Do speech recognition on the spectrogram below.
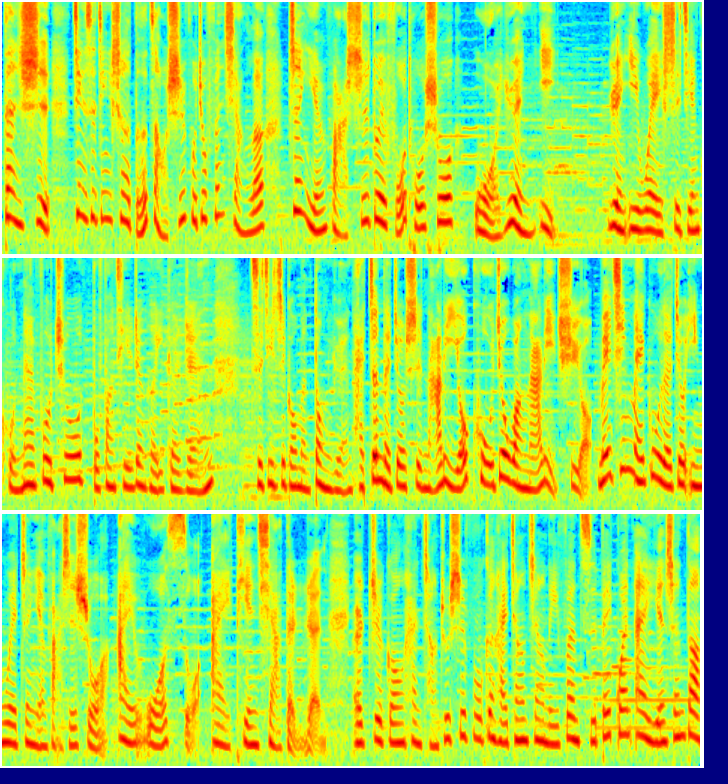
但是静思精舍德早师父就分享了证严法师对佛陀说：“我愿意，愿意为世间苦难付出，不放弃任何一个人。”慈济志工们动员，还真的就是哪里有苦就往哪里去哦，没亲没故的，就因为证严法师说爱我所爱天下的人，而志工和常住师傅更还将这样的一份慈悲关爱延伸到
